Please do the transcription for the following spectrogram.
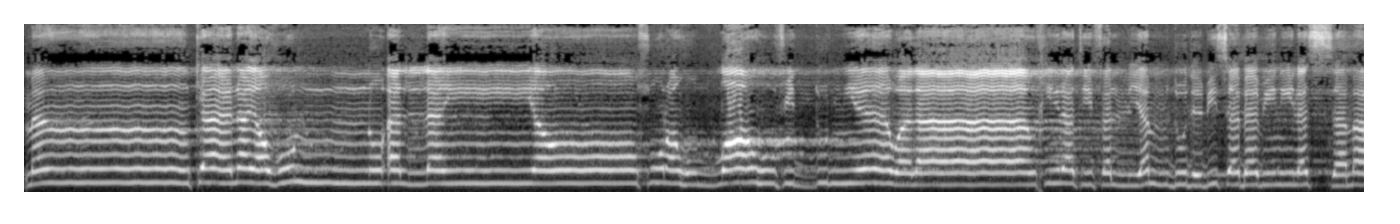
من كان يظن أن لن ينصره الله في الدنيا والآخرة فليمدد بسبب إلى السماء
